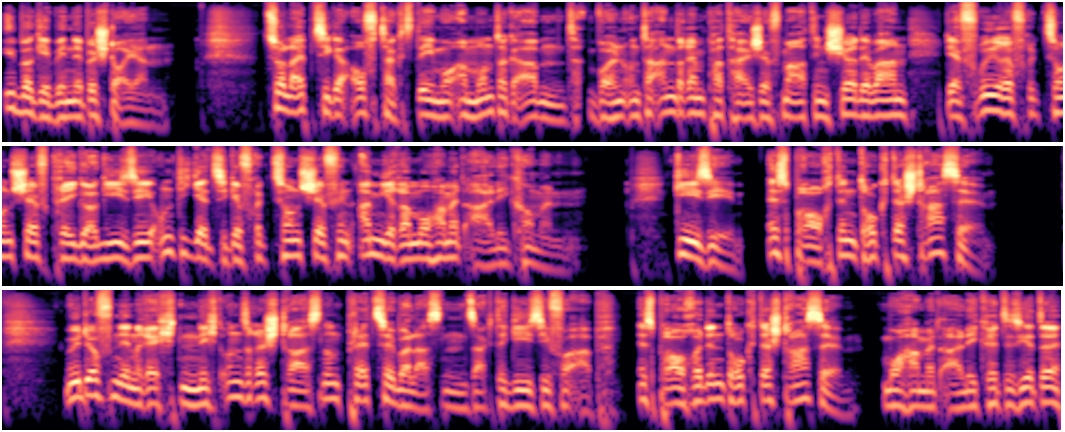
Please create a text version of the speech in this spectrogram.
Übergewinne besteuern. Zur Leipziger Auftaktdemo am Montagabend wollen unter anderem Parteichef Martin Schirdewan, der frühere Fraktionschef Gregor Gysi und die jetzige Fraktionschefin Amira Mohamed Ali kommen. Gysi, es braucht den Druck der Straße. Wir dürfen den Rechten nicht unsere Straßen und Plätze überlassen, sagte Gysi vorab. Es brauche den Druck der Straße. Mohammed Ali kritisierte,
